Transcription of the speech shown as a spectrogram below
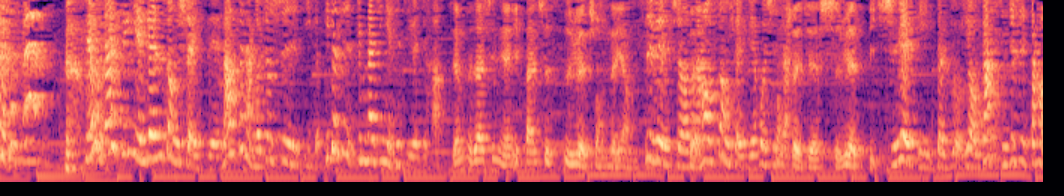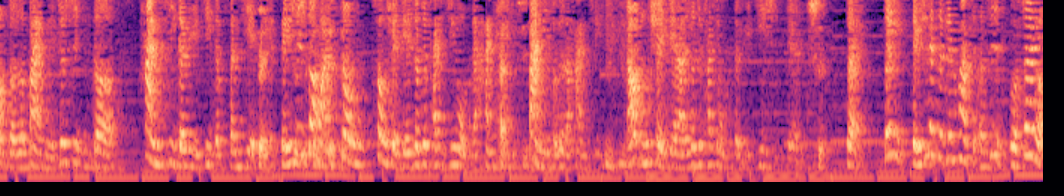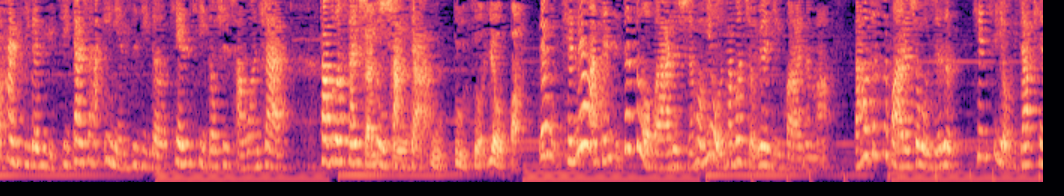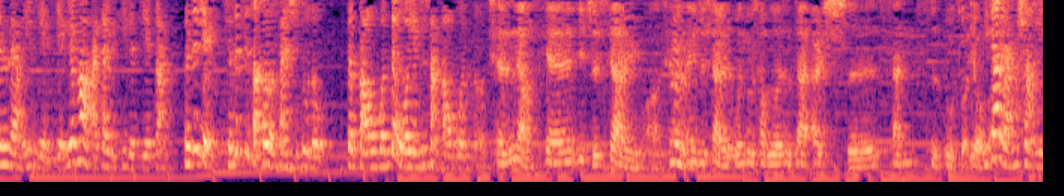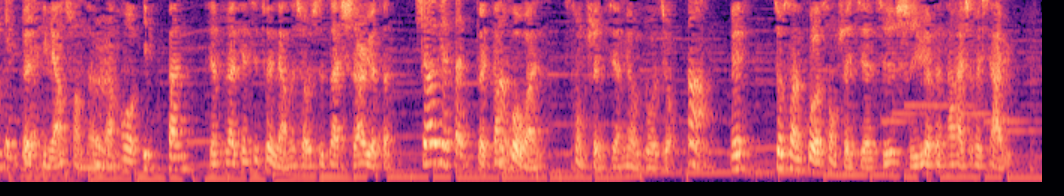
柬埔寨新年跟送水节，然后这两个就是一个，一个是柬埔寨新年是几月几号？柬埔寨新年一般是四月中的样子，四月中，然后送水节会是在送水节十月底。十月底的左右，刚其实就是刚好隔了半年，就是一个旱季跟雨季的分界点，等于是是送完送送水节之后就开始进入我们的旱季，半年左右的旱季，然后饮水节来的时候就开始我们的雨季时间，是，对，所以等于是在这边的话，呃是我虽然有旱季跟雨季，但是它一年四季的天气都是常温在差不多三十度上下。五度左右吧。因为前面啊，前这次我回来的时候，因为我差不多九月底回来的嘛，然后这次回来的时候，我觉得天气有比较偏凉一点点，因为刚好还在雨季的阶段，可是也可是至少都有三十度的的高温，对我而言就算高温了。前两天一直下雨嘛，前两天一直下雨，温度差不多是在二十三四度左右比较凉爽一点点。对，点。挺凉爽的。嗯。然后一般柬埔寨天气最凉的时候是在十二月份，十二月份，对，刚过完送水节没有多久，嗯。因为就算过了送水节，其实十一月份它还是会下雨，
